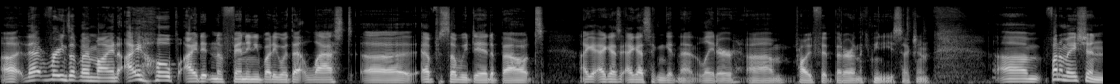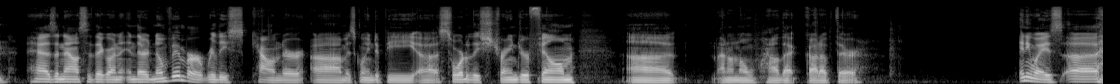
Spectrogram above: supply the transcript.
Uh, that brings up my mind. I hope I didn't offend anybody with that last uh, episode we did about. I, I guess I guess I can get in that later. Um, probably fit better in the community section. Um, Funimation has announced that they're going to, in their November release calendar um, is going to be uh, Sword of the Stranger film. Uh, I don't know how that got up there. Anyways, uh,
